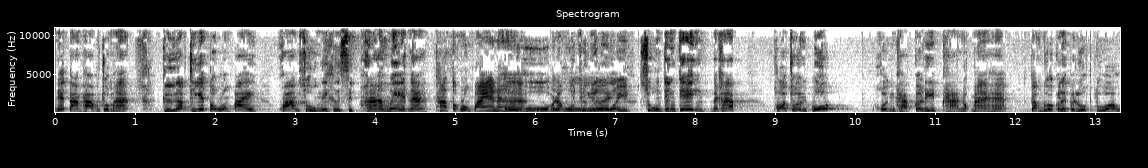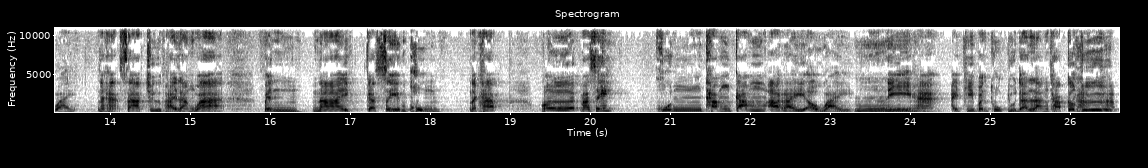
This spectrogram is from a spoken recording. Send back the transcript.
เนี่ยตามภาพผู้ชมฮะ เกือบที่จะตกลงไป ความสูงนี่คือ 15 เมตรนะ ถ้าตกลงไปอะนะฮะ โอ้โห ไม่ต้องพูดถึงเลยโอ้ยสูงจริง ๆ นะครับ พอชนปุ๊บ คนขับก็รีบคลานออกมาฮะตำรวจก็เลยไปรวบตัวเอาไว้นะฮะ ทราบชื่อภายหลังว่า เป็นนายเกษมพงศ์นะครับ เปิดมาสิ คุณทำกรรมอะไรเอาไว้ นี่ฮะ ไอ้ที่บรรทุกอยู่ด้านหลังครับ ก็คือ ครับ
